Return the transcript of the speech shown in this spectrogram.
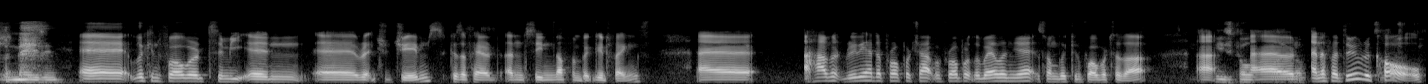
Amazing. Uh, looking forward to meeting uh, Richard James because I've heard and seen nothing but good things. Uh, I haven't really had a proper chat with Robert Llewellyn yet, so I'm looking forward to that. Uh, He's cool. uh, and if I do recall,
